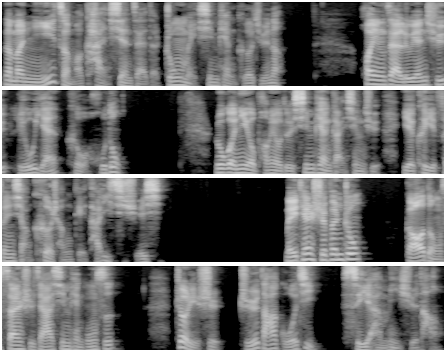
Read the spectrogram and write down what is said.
那么你怎么看现在的中美芯片格局呢？欢迎在留言区留言和我互动。如果你有朋友对芯片感兴趣，也可以分享课程给他一起学习。每天十分钟，搞懂三十家芯片公司。这里是直达国际 CME 学堂。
